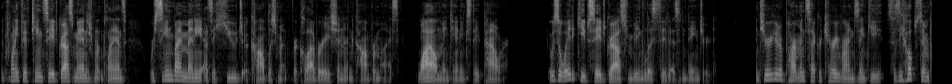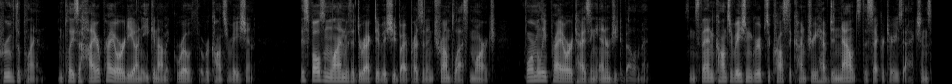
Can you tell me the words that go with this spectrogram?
The 2015 sage grouse management plans were seen by many as a huge accomplishment for collaboration and compromise, while maintaining state power. It was a way to keep sage grouse from being listed as endangered. Interior Department Secretary Ryan Zinke says he hopes to improve the plan and place a higher priority on economic growth over conservation. This falls in line with a directive issued by President Trump last March, formally prioritizing energy development. Since then, conservation groups across the country have denounced the Secretary's actions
